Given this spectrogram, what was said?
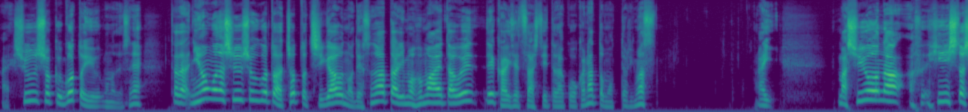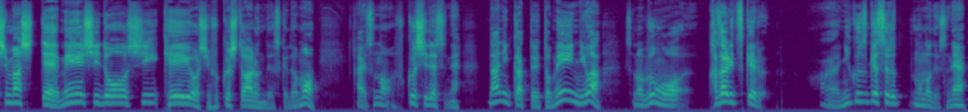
はい、就職後というものですね。ただ、日本語の就職後とはちょっと違うので、そのあたりも踏まえた上で解説させていただこうかなと思っております。はい。まあ、主要な品詞としまして、名詞、動詞、形容詞、副詞とあるんですけども、はい、その副詞ですね。何かというと、メインにはその文を飾り付ける、はい、肉付けするものですね。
